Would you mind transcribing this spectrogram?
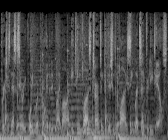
Purchase necessary. Void where prohibited by law. 18 plus terms and conditions apply. See website for details.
